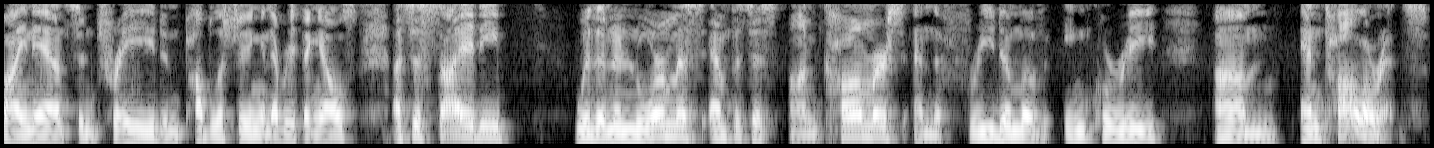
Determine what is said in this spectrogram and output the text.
finance and trade and publishing and everything else. A society with an enormous emphasis on commerce and the freedom of inquiry um, and tolerance.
